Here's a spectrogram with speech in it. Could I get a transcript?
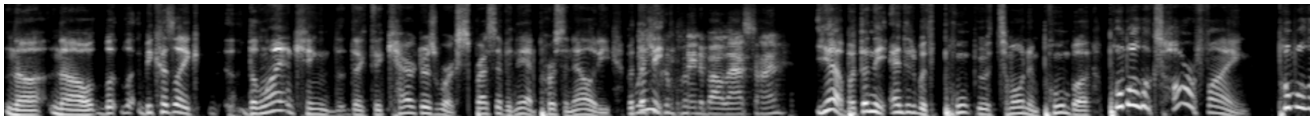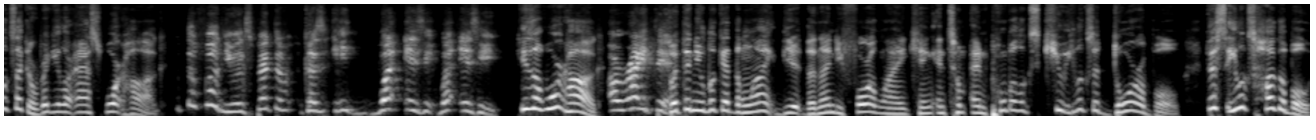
No, no, but- because like the Lion King, the, the, the characters were expressive and they had personality, but then you they, complained about last time. yeah, but then they ended with Poom, with Timon and Pumbaa. Pumbaa looks horrifying. Pumbaa looks like a regular ass warthog. What the fuck? You expect him because he what is he? What is he? He's a warthog. All right then. But then you look at the line, the, the '94 Lion King, and Tim, and Pumbaa looks cute. He looks adorable. This he looks huggable.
